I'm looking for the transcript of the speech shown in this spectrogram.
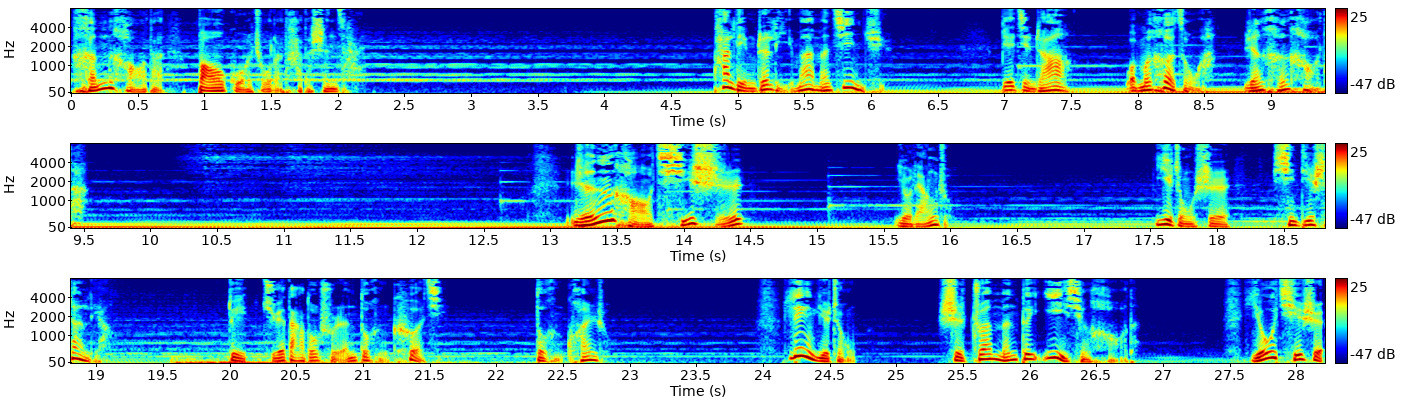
很好的包裹住了她的身材。他领着李曼曼进去，别紧张，我们贺总啊，人很好的。人好其实有两种，一种是心地善良，对绝大多数人都很客气，都很宽容；另一种是专门对异性好的，尤其是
